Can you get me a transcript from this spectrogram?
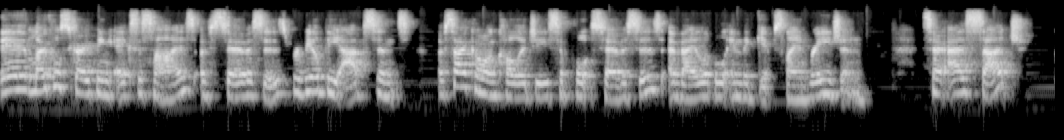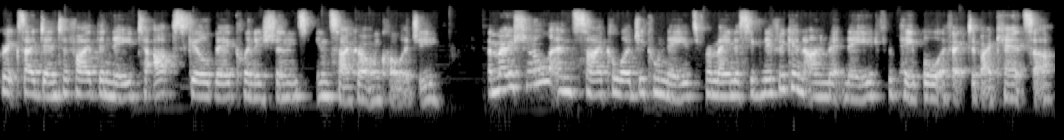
Their local scoping exercise of services revealed the absence of psycho oncology support services available in the Gippsland region. So, as such, GRICS identified the need to upskill their clinicians in psycho oncology. Emotional and psychological needs remain a significant unmet need for people affected by cancer,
